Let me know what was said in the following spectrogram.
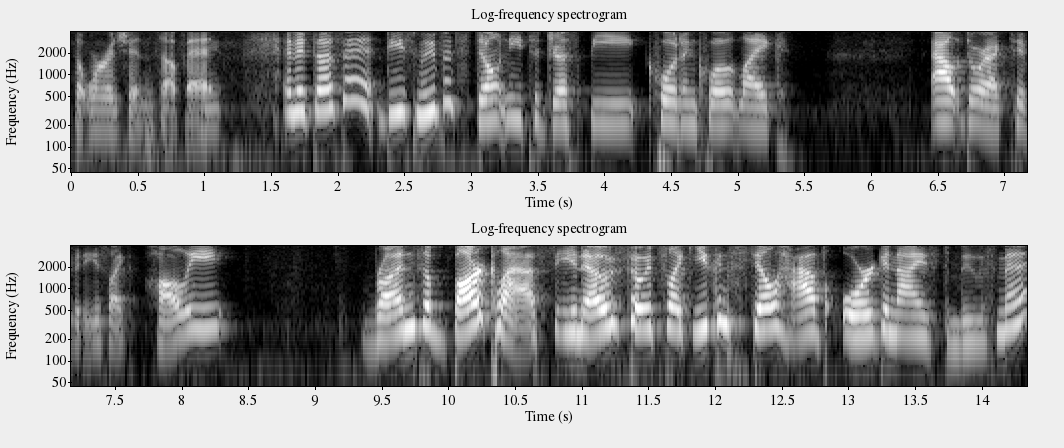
the origins of it. And it doesn't, these movements don't need to just be quote unquote like outdoor activities. Like Holly runs a barre class, you know? So it's like you can still have organized movement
